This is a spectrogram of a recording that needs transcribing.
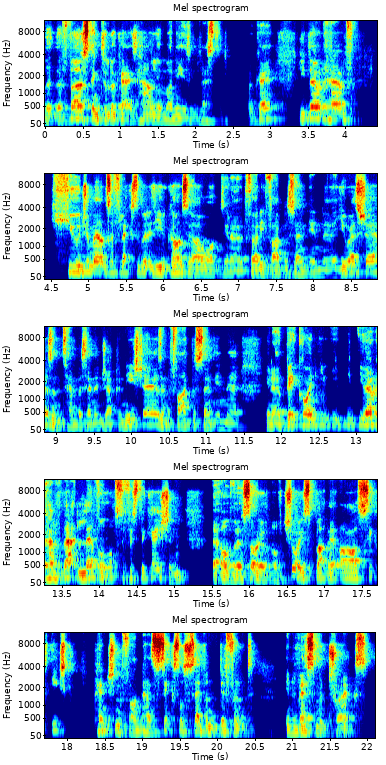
the, the first thing to look at is how your money is invested. Okay, you don't have huge amounts of flexibility. You can't say I want you know 35% in uh, US shares and 10% in Japanese shares and 5% in uh, you know Bitcoin. You, you, you, don't have that level of sophistication uh, of uh, sorry of, of, choice, but there are six each pension fund has six or seven different investment tracks.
